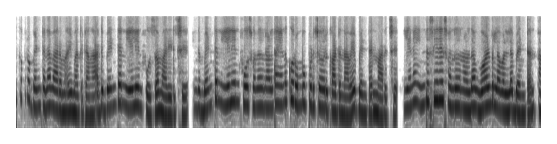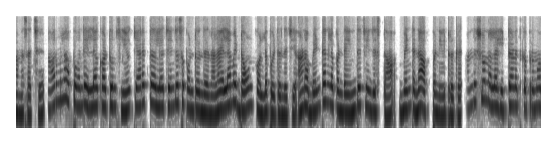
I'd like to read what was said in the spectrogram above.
அதுக்கப்புறம் பென்டனை வேற மாதிரி மாத்திட்டாங்க. அது பென்டன் ஏலியன் ஃபோர்ஸா மாறிடுச்சு. இந்த பென்டன் ஏலியன் ஃபோர்ஸ் வந்ததுனால தான் எனக்கும் ரொம்ப பிடிச்ச ஒரு கார்ட்டூனாவே பென்டன் மாறிச்சு. ஏன்னா இந்த சீரியஸ் வந்ததுனால தான் வேர்ல்டு லெவல்ல பென்டன் ஃபேமஸ் ஆச்சு. நார்மலா அப்ப வந்து எல்லா கார்ட்டூன்ஸ்லயும் கேரக்டர்ல சேஞ்சஸ் கொண்டு வந்ததுனால எல்லாமே டவுன் ஃபால்ல போயிட்டு இருந்துச்சு. ஆனா பென்டன்ல பண்ற இந்த சேஞ்சஸ் தான் பென்டனை அப் பண்ணிட்டு இருக்கு. அந்த ஷோ நல்லா ஹிட் ஆனதுக்கு அப்புறமா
